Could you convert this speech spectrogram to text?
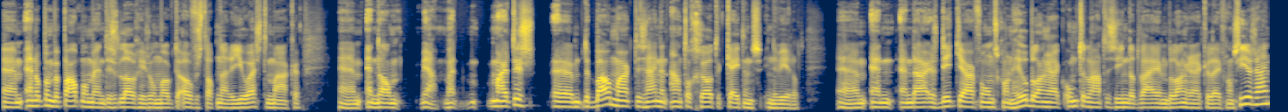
Um, en op een bepaald moment is het logisch om ook de overstap naar de US te maken. Um, en dan, ja, maar, maar het is. Um, de bouwmarkten zijn een aantal grote ketens in de wereld. Um, en, en daar is dit jaar voor ons gewoon heel belangrijk om te laten zien dat wij een belangrijke leverancier zijn.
